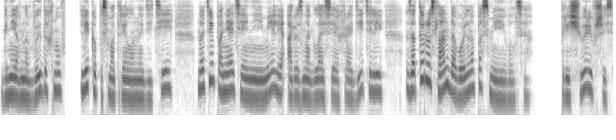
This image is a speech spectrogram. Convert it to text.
Гневно выдохнув, Лика посмотрела на детей, но те понятия не имели о разногласиях родителей, зато Руслан довольно посмеивался. Прищурившись,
